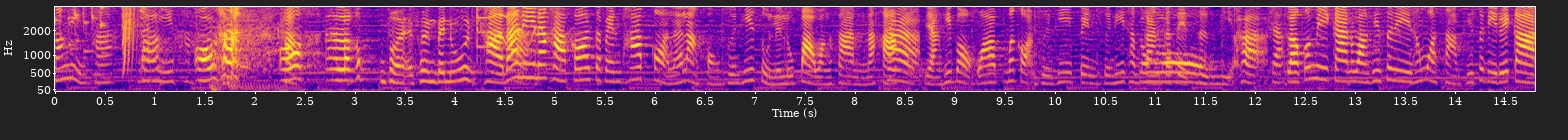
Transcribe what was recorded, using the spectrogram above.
น้องหนิงคะด้านนี้ค่ะ อ๋อค่ะ อ๋อค่ะเราก็เผยเพลินไปนู่น ค่ะ ด้านนี้นะคะก็จะเป็นภาพก่อนและหลังของพื้นที่ศูนย์เรียนรู้ป่าวังจันทร์นะคะ ค่ะอย่างที่บอกว่าเมื่อก่อนพื้นที่เป็นพื้นที่ทำการเกษตรเชิงเดี่ยว ค่ะเราก็มีการวางทฤษฎีทั้งหมด 3 ทฤษฎีด้วยกัน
